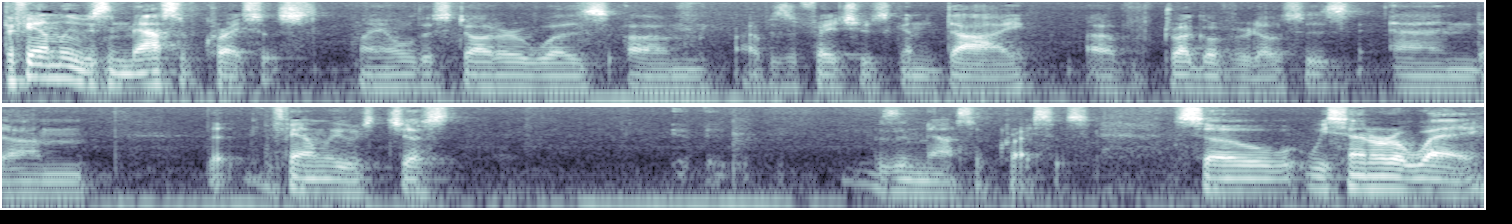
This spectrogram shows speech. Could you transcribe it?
The family was in massive crisis. My oldest daughter was. Um, I was afraid she was going to die of drug overdoses, and um, the, the family was just was in massive crisis. So we sent her away,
